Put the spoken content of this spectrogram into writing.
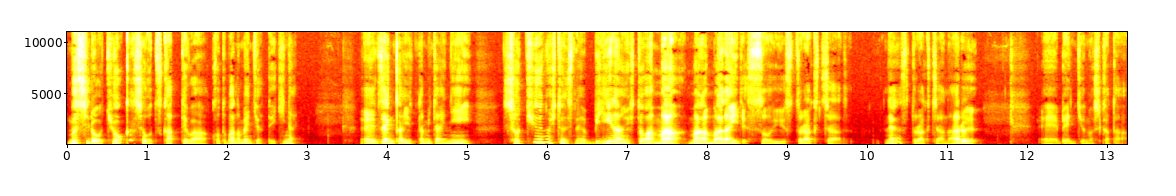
むしろ教科書を使っては言葉の勉強はできない、えー前回言ったみたいに初級の人ですね。ビギナーの人はまあまあまだいいです。そういうストラクチャーねストラクチャーのある、えー勉強の仕方。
